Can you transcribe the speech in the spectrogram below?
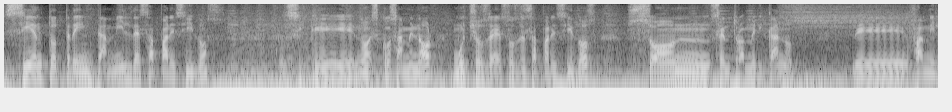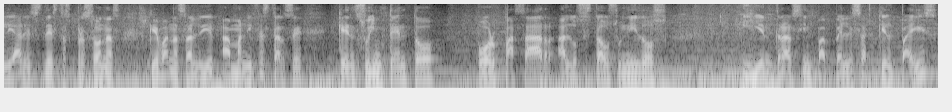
130 mil desaparecidos. Así que no es cosa menor. Muchos de esos desaparecidos son centroamericanos, de familiares de estas personas que van a salir a manifestarse, que en su intento por pasar a los Estados Unidos y entrar sin papeles a aquel país,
